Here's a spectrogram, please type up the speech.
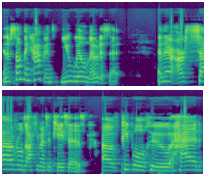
And if something happens, you will notice it. And there are several documented cases of people who had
